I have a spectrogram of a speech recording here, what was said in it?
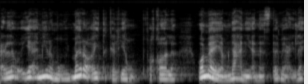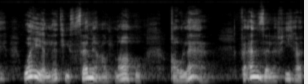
قال له يا أمير المؤمنين ما رأيتك اليوم؟ فقال وما يمنعني أن أستمع إليه وهي التي سمع الله قولها فأنزل فيها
